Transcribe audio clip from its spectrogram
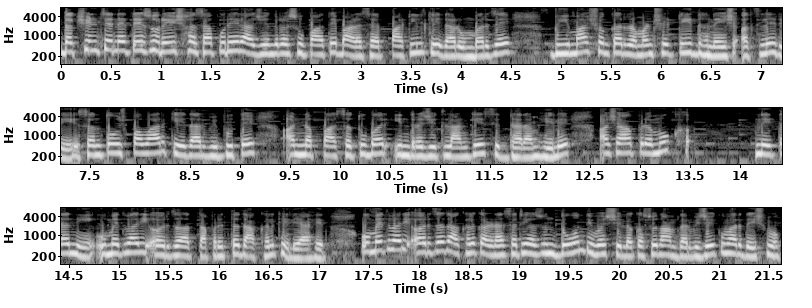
दक्षिणचे नेते सुरेश हसापुरे राजेंद्र सुपाते बाळासाहेब पाटील केदार उंबरजे भीमाशंकर रमण शेट्टी धनेश अचलेरे संतोष पवार केदार विभुते अण्णप्पा सतुबर इंद्रजित लांडगे सिद्धाराम हेले अशा प्रमुख नेत्यांनी उमेदवारी अर्ज आतापर्यंत दाखल केले आहेत. उमेदवारी अर्ज दाखल करण्यासाठी अजून दोन दिवस शिल्लक असून आमदार विजयकुमार देशमुख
